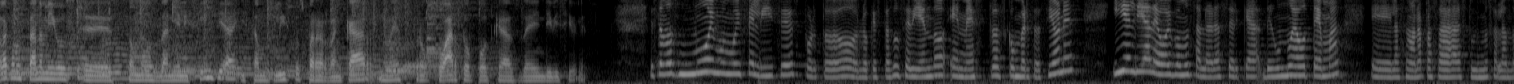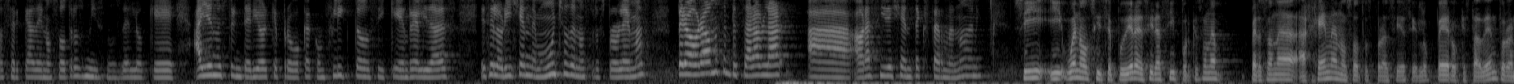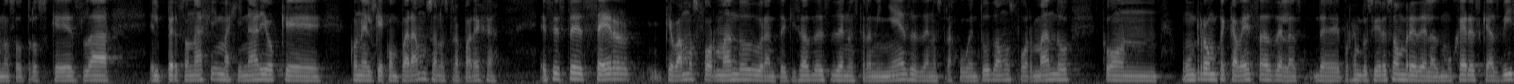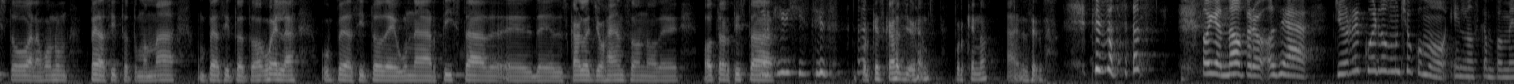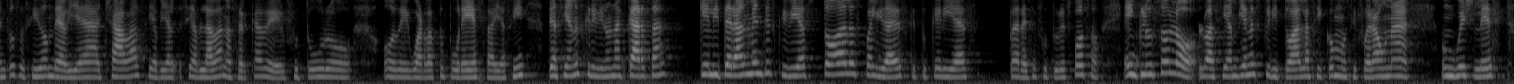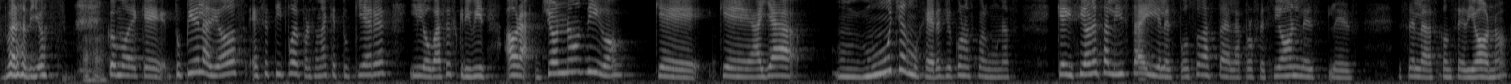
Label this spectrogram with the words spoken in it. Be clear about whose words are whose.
Speaker 1: Hola, ¿cómo están amigos? Eh, somos Daniel y Cintia y estamos listos para arrancar nuestro cuarto podcast de Indivisibles.
Speaker 2: Estamos muy, muy, muy felices por todo lo que está sucediendo en estas conversaciones y el día de hoy vamos a hablar acerca de un nuevo tema eh, la semana pasada estuvimos hablando acerca de nosotros mismos, de lo que hay en nuestro interior que provoca conflictos y que en realidad es, es el origen de muchos de nuestros problemas. Pero ahora vamos a empezar a hablar, ahora sí, de gente externa, ¿no, Dani?
Speaker 1: Sí, y bueno, si se pudiera decir así, porque es una persona ajena a nosotros, por así decirlo, pero que está dentro de nosotros, que es la, el personaje imaginario que, con el que comparamos a nuestra pareja. Es este ser que vamos formando durante quizás desde nuestra niñez, desde nuestra juventud, vamos formando con un rompecabezas de las, de, por ejemplo, si eres hombre, de las mujeres que has visto, a lo mejor un pedacito de tu mamá, un pedacito de tu abuela, un pedacito de una artista de, de, Scarlett Johansson o de otra artista.
Speaker 2: ¿Por qué dijiste eso?
Speaker 1: ¿Por qué Scarlett Johansson? ¿Por qué no? Ah, no es cierto.
Speaker 2: Te pasas. Oigan, no, pero, o sea, yo recuerdo mucho como en los campamentos así donde había chavas y había, si hablaban acerca del futuro o de guardar tu pureza y así, te hacían escribir una carta que literalmente escribías todas las cualidades que tú querías para ese futuro esposo. E incluso lo, lo hacían bien espiritual, así como si fuera una, un wish list para Dios. Como de que tú pídele a Dios ese tipo de persona que tú quieres y lo vas a escribir. Ahora, yo no digo que, que haya muchas mujeres, yo conozco algunas, que hicieron esa lista y el esposo hasta la profesión les, les se las concedió, ¿no?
